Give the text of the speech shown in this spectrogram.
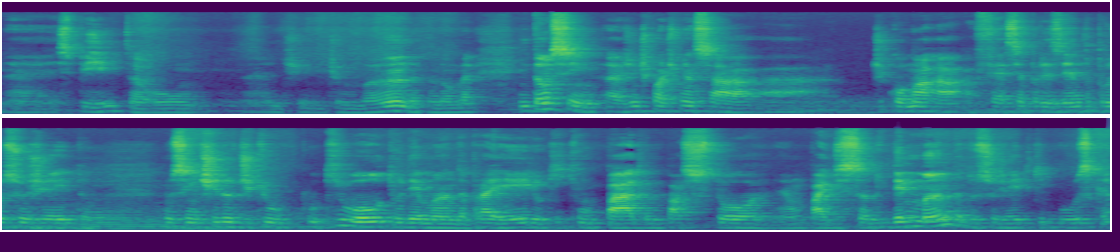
né, espírita ou né, de, de umbanda, candomblé. Então, assim, a gente pode pensar a, de como a, a fé se apresenta para o sujeito no sentido de que o, o que o outro demanda para ele, o que, que um padre, um pastor, né, um pai de santo demanda do sujeito que busca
